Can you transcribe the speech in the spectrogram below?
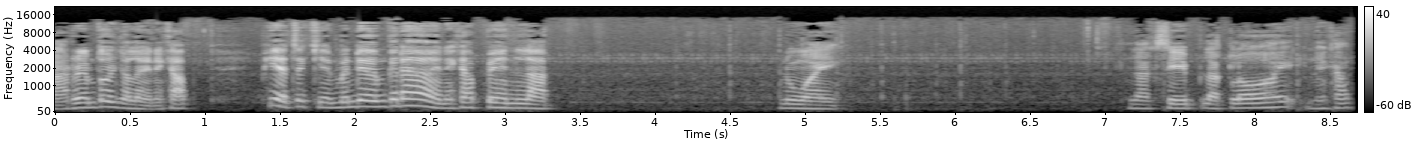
มาเริ่มต้นกันเลยนะครับ พี่อาจจะเขียนเหมือนเดิมก็ได้นะครับ เป็นหลักหน่วย หลักสิบหลักร้อยนะครับ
